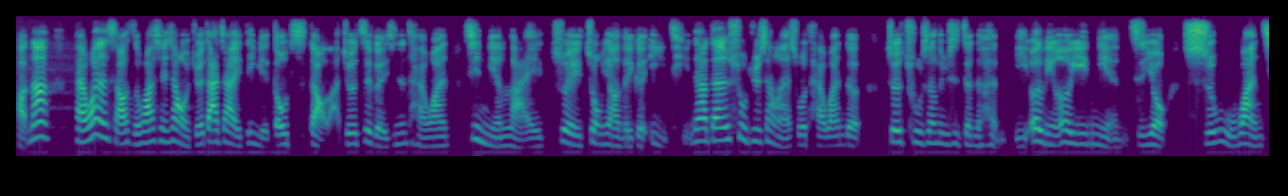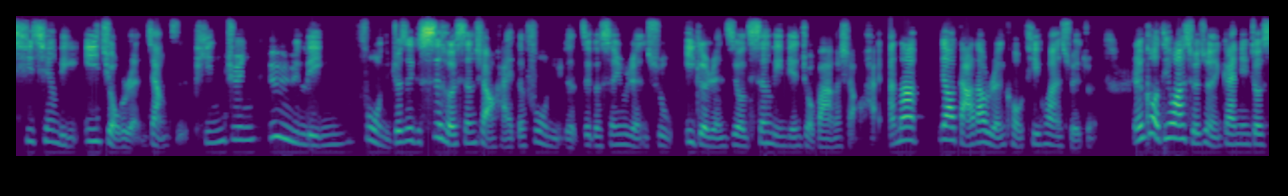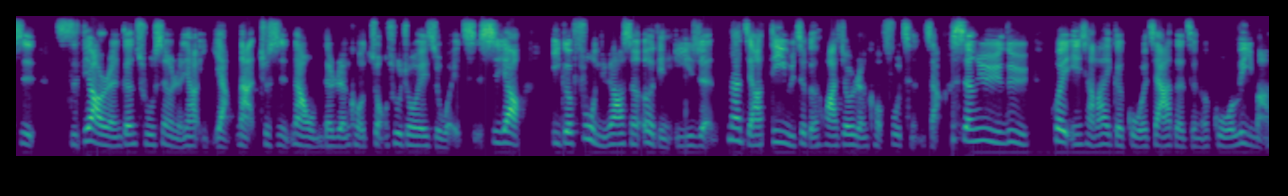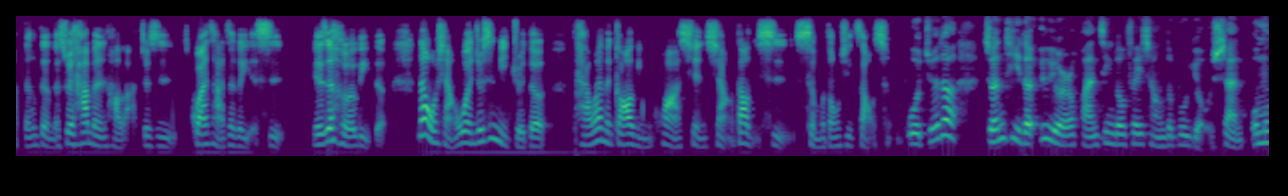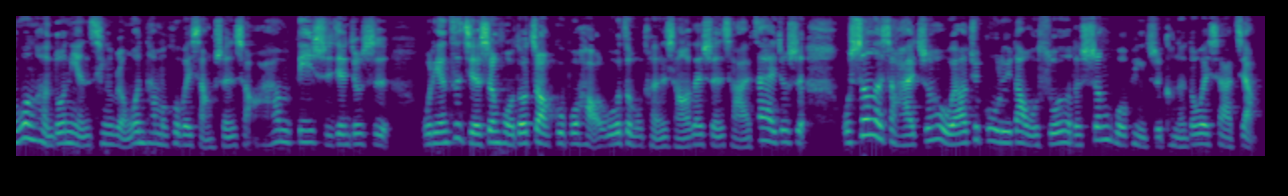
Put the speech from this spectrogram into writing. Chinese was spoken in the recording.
好，那台湾的少子化现象，我觉得大家一定也都知道啦，就是这个已经是台湾近年来最重要的一个议题。那但是数据上来说，台湾的就是出生率是真的很低，二零二一年只有十五万七千零一九人这样子，平均育龄妇女就是一个适合生小孩的妇女的这个生育人数，一个人只有生零点九八个小孩啊。那要达到人口替换水准，人口替换水准的概念就是死掉人跟出生人要一样，那就是那我们的人口总数就会一直维持，是要。一个妇女要生二点一人，那只要低于这个的话，就人口负成长，生育率会影响到一个国家的整个国力嘛，等等的，所以他们好啦，就是观察这个也是也是合理的。那我想问，就是你觉得台湾的高龄化现象到底是什么东西造成？我觉得整体的育儿环境都非常的不友善。我们问很多年轻人，问他们会不会想生小孩，他们第一时间就是。我连自己的生活都照顾不好，我怎么可能想要再生小孩？再来就是，我生了小孩之后，我要去顾虑到我所有的生活品质可能都会下降。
